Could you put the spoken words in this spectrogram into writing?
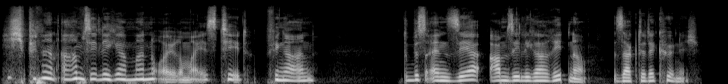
Ich bin ein armseliger Mann, Eure Majestät, fing er an. Du bist ein sehr armseliger Redner, sagte der König.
